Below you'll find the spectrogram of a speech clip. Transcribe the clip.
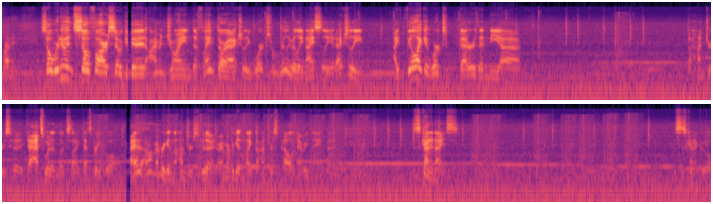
ready. So we're doing so far so good. I'm enjoying the flamethrower actually works really really nicely. It actually I feel like it works better than the uh, the hunter's hood. That's what it looks like. That's pretty cool. I, I don't remember getting the hunter's hood. I remember getting like the hunter's pelt and everything, but this is kind of nice. This is kind of cool.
